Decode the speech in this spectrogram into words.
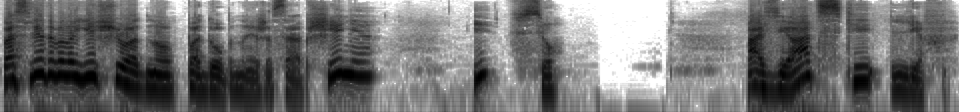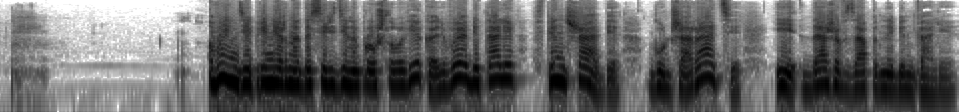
последовало еще одно подобное же сообщение, и все. Азиатский лев В Индии примерно до середины прошлого века львы обитали в Пенджабе, Гуджарате и даже в Западной Бенгалии.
